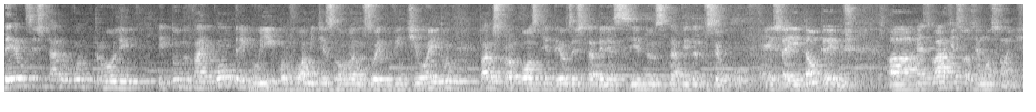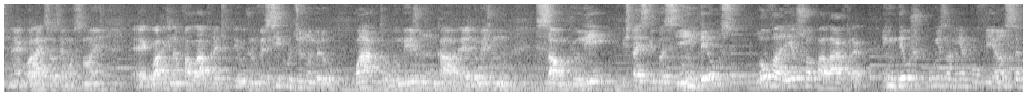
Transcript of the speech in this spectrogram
Deus está no controle e tudo vai contribuir, conforme diz Romanos 8, 28, para os propósitos de Deus estabelecidos na vida do seu povo. É isso aí, então, queridos, uh, resguarde as suas emoções, né? guarde suas emoções, é, guarde na palavra de Deus. No versículo de número 4 do mesmo, é, do mesmo salmo que eu li, está escrito assim: Em Deus louvarei a Sua palavra, em Deus pus a minha confiança,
